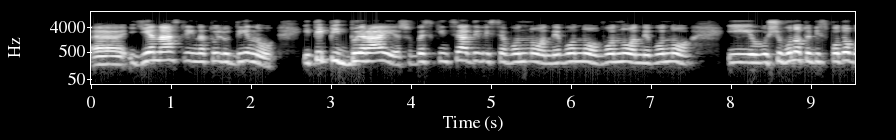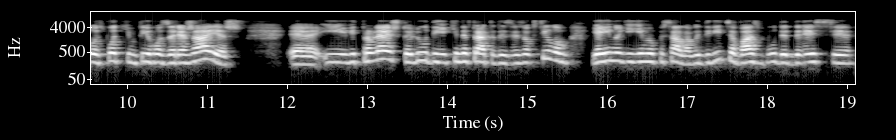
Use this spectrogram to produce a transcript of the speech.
е, є настрій на ту людину, і ти підбираєш без кінця дивишся воно, не воно, воно, не воно, і щоб воно тобі сподобалось, потім ти його заряджаєш. е, І відправляєш то люди, які не втратили зв'язок з тілом. Я іноді їм писала: ви дивіться, вас буде десь е,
